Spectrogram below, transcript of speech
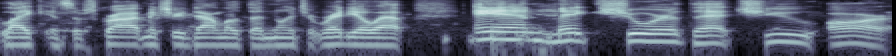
like, and subscribe. Make sure you download the Anointed Radio app and make sure that you are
